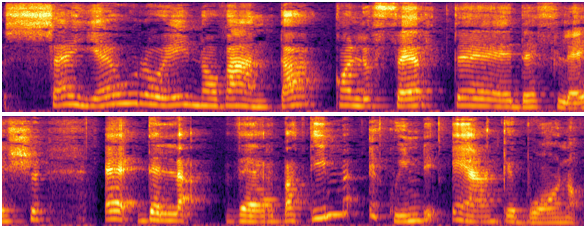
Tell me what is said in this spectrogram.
6,90 euro con le offerte del flash è della Verbatim e quindi è anche buono.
